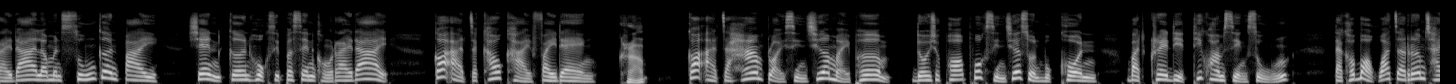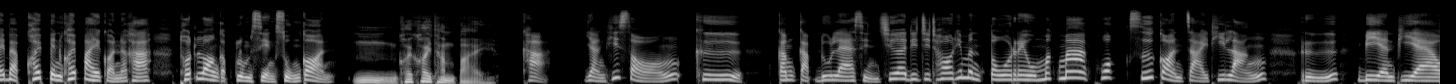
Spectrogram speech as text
รายได้แล้วมันสูงเกินไป เช่น เกิน 60%ของรายได้ ก็อาจจะเข้าข่ายไฟแดง ครับ ก็อาจจะห้ามปล่อยสินเชื่อใหม่เพิ่ม โดยเฉพาะพวกสินเชื่อส่วนบุคคล บัตรเครดิตที่ความเสี่ยงสูง แต่เขาบอกว่าจะเริ่มใช้แบบค่อยเป็นค่อยไปก่อนนะคะ ทดลองกับกลุ่มเสี่ยงสูงก่อน อืม ค่อยๆทำไป ค่ะ อย่างที่ 2 คือกำกับดูแลสินเชื่อดิจิทัลที่มันโตเร็วมากๆ พวกซื้อก่อนจ่ายทีหลัง หรือ BNPL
